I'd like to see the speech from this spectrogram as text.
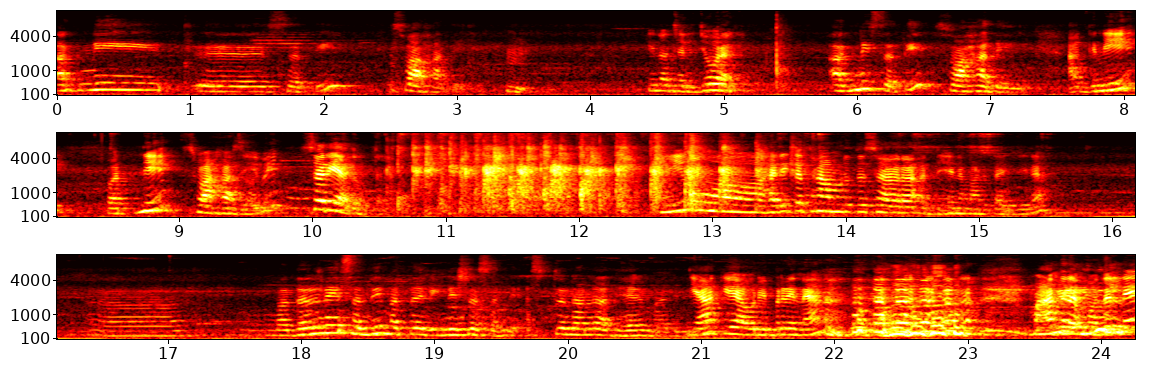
ಅಗ್ನಿ ಸತಿ ಸ್ವಾಹಾದೇವಿ ಹ್ಮ್. ಇನ್ನೊಂದ್ಸಲಿ ಜೋರಾಗಿ. ಅಗ್ನಿ ಸತಿ ಸ್ವಾಹಾದೇವಿ ಅಗ್ನಿ ಪತ್ನಿ ಸ್ವಾಹಾದೇವಿ ಸರಿಯಾದ ಉತ್ತರ. ನೀವು ಹರಿಕಥಾಮೃತ ಸಾರ ಅಧ್ಯಯನ ಮಾಡ್ತಾ ಇದ್ದೀರಾ? ಮೊದಲನೇ ಸಂಧಿ ಮತ್ತೆ ವಿಘ್ನೇಶ್ವರ ಸಂಧಿ ಅಷ್ಟು ನಾನು ಅಧ್ಯಯನ ಮಾಡಿದ್ದೀನಿ. ಯಾಕೆ ಅವರಿಬ್ರೇನಾ? ಮಾತ್ರ ಮೊದಲನೇ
